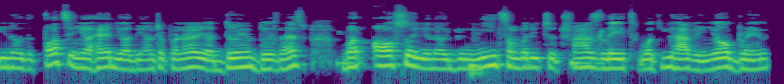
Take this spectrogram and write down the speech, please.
you know, the thoughts in your head, you're the entrepreneur, you're doing business, but also, you know, you need somebody to translate what you have in your brain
